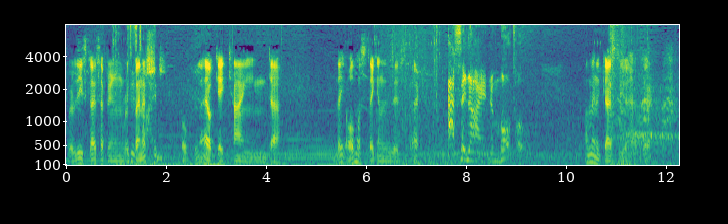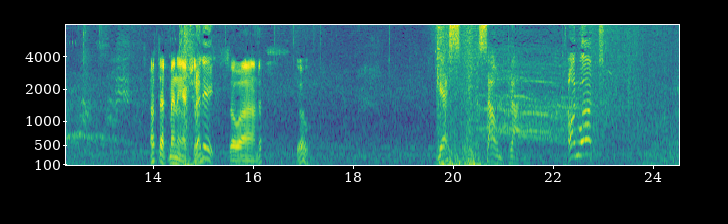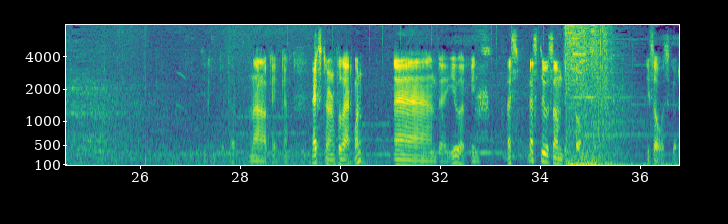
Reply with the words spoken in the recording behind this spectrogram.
Where these guys have been replenished. Hopefully. Okay, kinda. They almost taken this back. Asinine mortal. How many guys do you have there? Not that many actually. Ready? So uh, let's go. Yes, a sound plan. Onward! You can get that. No, okay, you can. Next turn for that one. And uh, you have been. Let's let's do some diplomacy. It's always good.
